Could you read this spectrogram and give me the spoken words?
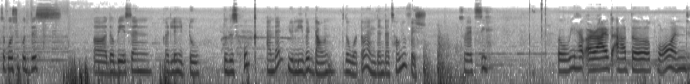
supposed to put this uh, the basin kadle hittu to this hook and then you leave it down to the water and then that's how you fish. So let's see. So we have arrived at the pond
